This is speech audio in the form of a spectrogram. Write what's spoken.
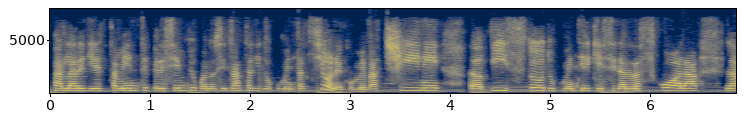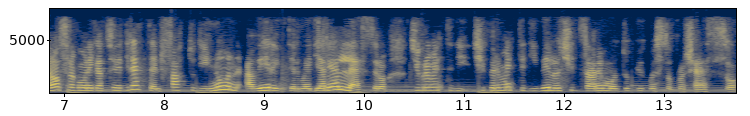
parlare direttamente per esempio quando si tratta di documentazione come vaccini, eh, visto, documenti richiesti dalla scuola. La nostra comunicazione diretta e il fatto di non avere intermediari all'estero ci permette di, ci permette di velocizzare molto più questo processo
